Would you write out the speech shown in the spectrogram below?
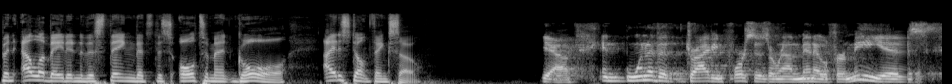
been elevated into this thing that's this ultimate goal. I just don't think so. Yeah. And one of the driving forces around Minno for me is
